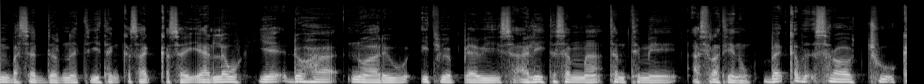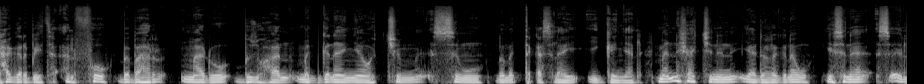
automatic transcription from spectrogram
አምባሳደርነት እየተንቀሳቀሰ ያለው የዶሃ ነዋሪው ኢትዮጵያዊ ሰዓሊ ተሰማ ተምትሜ አስራቴ ነው። በቅብ ስራዎቹ ከሀገር ቤት አልፎ በባህር ማዶ ብዙሃን መገናኛዎችም ስሙ በመጠቀስ ላይ ይገኛል። መነሻችንን ያደረግነው የሥነ ስዕል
